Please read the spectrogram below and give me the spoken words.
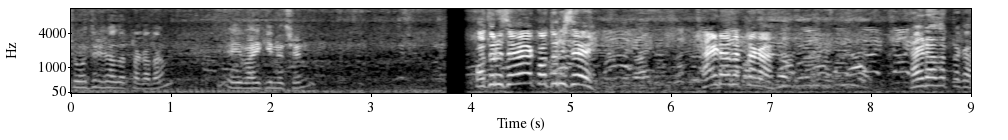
চৌত্রিশ হাজার টাকা দাম। এই ভাই কিনেছেন। কত নিছে? কত নিছে? ষাট হাজার টাকা। ষাট হাজার টাকা।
